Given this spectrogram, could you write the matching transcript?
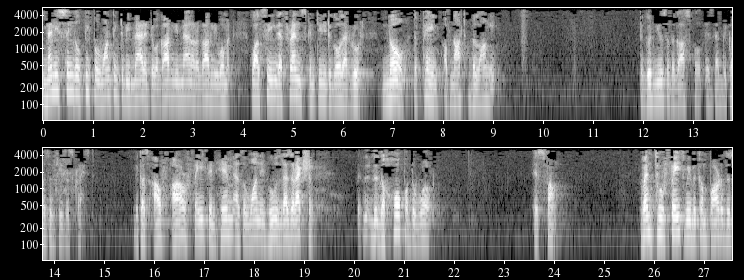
Many single people wanting to be married to a godly man or a godly woman while seeing their friends continue to go that route know the pain of not belonging. The good news of the gospel is that because of Jesus Christ, because of our faith in Him as the one in whose resurrection the, the hope of the world is found. When through faith we become part of this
